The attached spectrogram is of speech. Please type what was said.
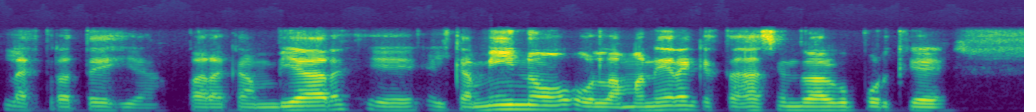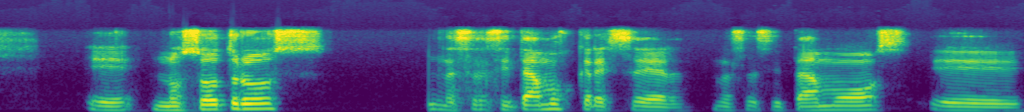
la estrategia, para cambiar el camino o la manera en que estás haciendo algo, porque eh, nosotros necesitamos crecer, necesitamos, eh,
